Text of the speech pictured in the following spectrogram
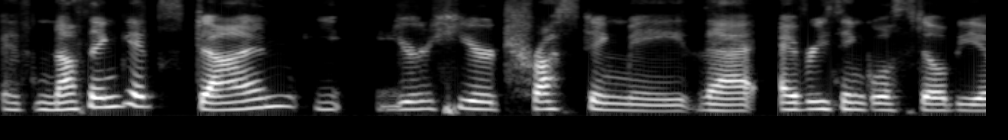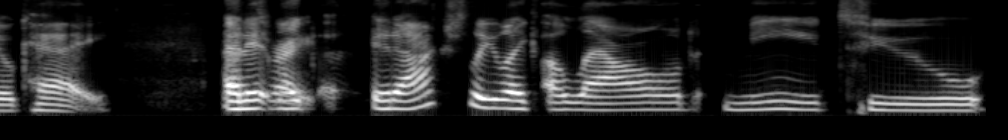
if nothing gets done, you're here trusting me that everything will still be okay and it right. like it actually like allowed me to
